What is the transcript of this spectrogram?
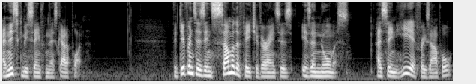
and this can be seen from their scatter plot. The differences in some of the feature variances is enormous, as seen here, for example,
